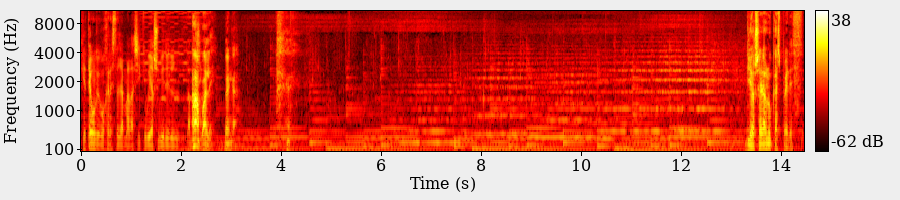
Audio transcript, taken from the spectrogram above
que tengo que coger esta llamada, así que voy a subir el, la Ah, música. vale, venga. Dios, era Lucas Pérez.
